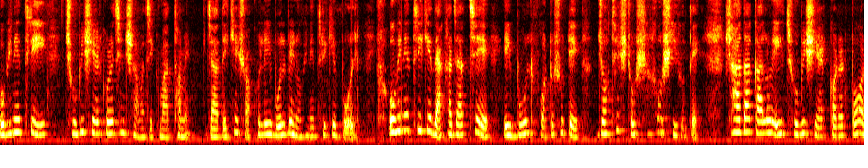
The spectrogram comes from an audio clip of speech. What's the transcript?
অভিনেত্রী ছবি শেয়ার করেছেন সামাজিক মাধ্যমে। যা দেখে সকলেই বলবেন অভিনেত্রীকে বোল্ড অভিনেত্রীকে দেখা যাচ্ছে এই বোল্ড ফটোশুটে যথেষ্ট সাহসী হতে। সাদা কালো এই ছবি শেয়ার করার পর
